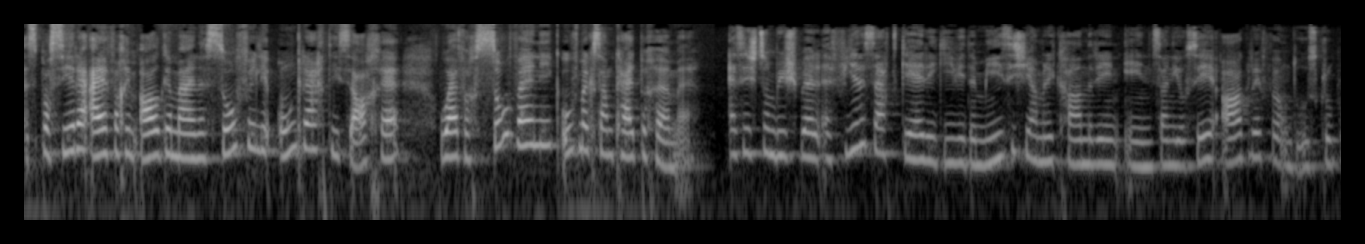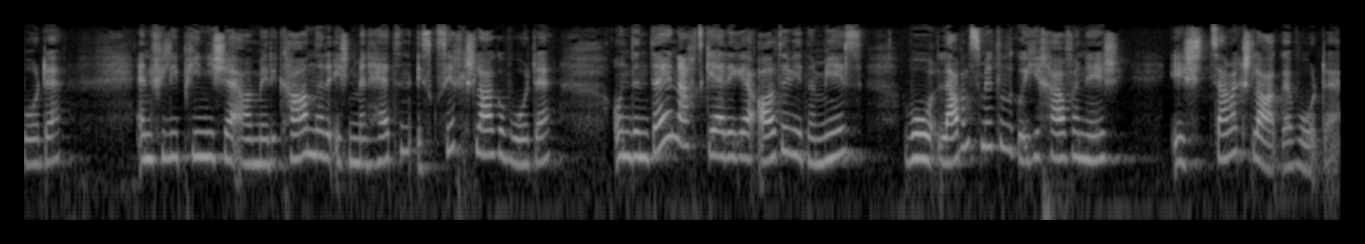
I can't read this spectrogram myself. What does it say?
Es passieren einfach im Allgemeinen so viele ungerechte Sachen, die einfach so wenig Aufmerksamkeit bekommen. Es ist zum Beispiel eine 64-jährige vietnamesische Amerikanerin in San Jose angegriffen und ausgeraubt worden. Ein philippinischer Amerikaner ist in Manhattan ins Gesicht geschlagen worden und ein 83-jähriger alter Vietnames, wo Lebensmittel einkaufen ist, ist zusammengeschlagen worden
